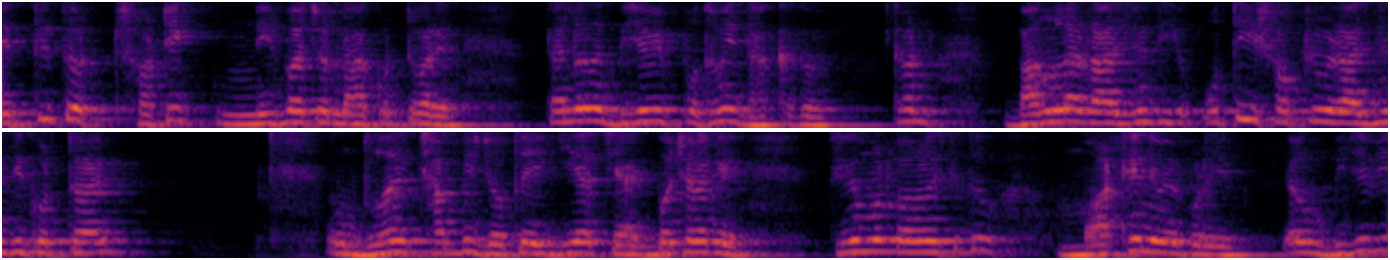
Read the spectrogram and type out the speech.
নেতৃত্ব সঠিক নির্বাচন না করতে পারে, তাহলে বিজেপি প্রথমেই ধাক্কা খাবে। কারণ বাংলার রাজনীতি অতি সক্রিয় রাজনীতি করতে হয়। এবং দু হাজার ছাব্বিশ যত এগিয়ে আসছে, এক বছর আগে তৃণমূল কংগ্রেস কিন্তু মাঠে নেমে পড়েছে। এবং বিজেপি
